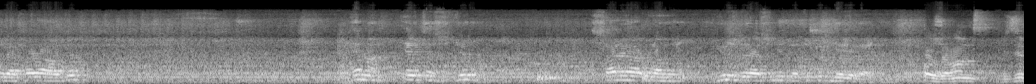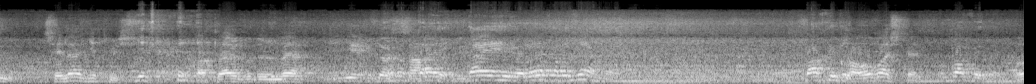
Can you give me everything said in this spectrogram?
lira para aldı. Hemen ertesi gün Sarı ablamın 100 lirasını götürdüm geri verdim. O zaman bizim şeyler gitmiş. Haklar bu durumda 24 Daha, saat. daha iyi olarak alacağım ben. Bakıyorum. ha, o başka. O, o,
